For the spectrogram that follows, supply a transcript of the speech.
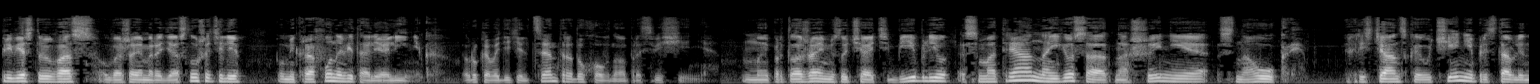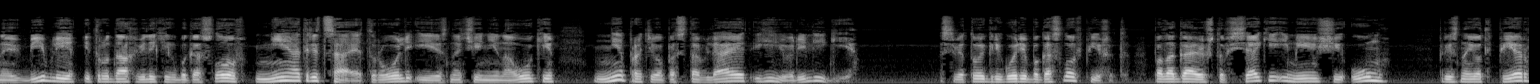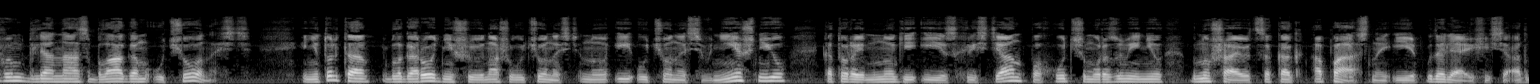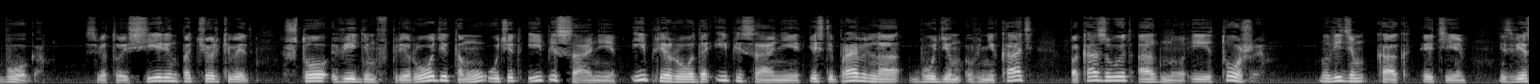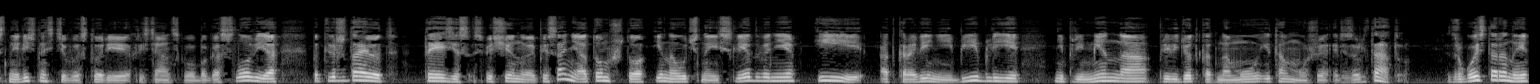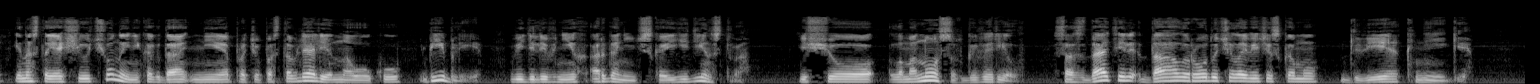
Приветствую вас, уважаемые радиослушатели. У микрофона Виталий Алиник, руководитель Центра Духовного Просвещения. Мы продолжаем изучать Библию, смотря на ее соотношение с наукой. Христианское учение, представленное в Библии и трудах великих богословов, не отрицает роль и значение науки, не противопоставляет ее религии. Святой Григорий Богослов пишет, «Полагаю, что всякий, имеющий ум, признает первым для нас благом ученость, и не только благороднейшую нашу ученость, но и ученость внешнюю, которой многие из христиан по худшему разумению гнушаются как опасной и удаляющейся от Бога. Святой Сирин подчеркивает, что видим в природе, тому учит и Писание, и природа, и Писание, если правильно будем вникать, показывают одно и то же – мы видим, как эти известные личности в истории христианского богословия подтверждают тезис Священного Писания о том, что и научное исследование, и откровение Библии непременно приведет к одному и тому же результату. С другой стороны, и настоящие ученые никогда не противопоставляли науку Библии, видели в них органическое единство. Еще Ломоносов говорил – Создатель дал роду человеческому две книги.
